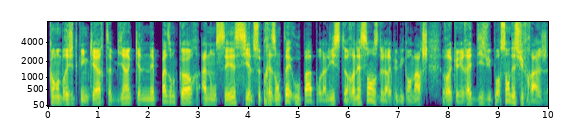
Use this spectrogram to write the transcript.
quand Brigitte Klinkert, bien qu'elle n'ait pas encore annoncé si elle se présentait ou pas pour la liste Renaissance de la République en marche, recueillerait 18% des suffrages.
